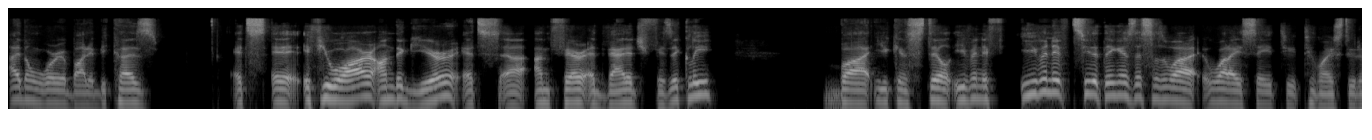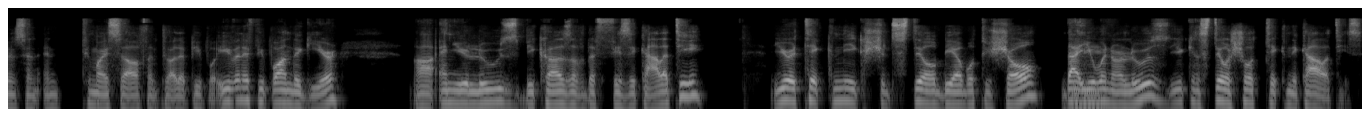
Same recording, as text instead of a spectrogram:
I don't worry about it because it's if you are on the gear, it's uh, unfair advantage physically but you can still even if even if see the thing is this is what what i say to to my students and, and to myself and to other people even if people on the gear uh, and you lose because of the physicality your technique should still be able to show that mm-hmm. you win or lose you can still show technicalities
